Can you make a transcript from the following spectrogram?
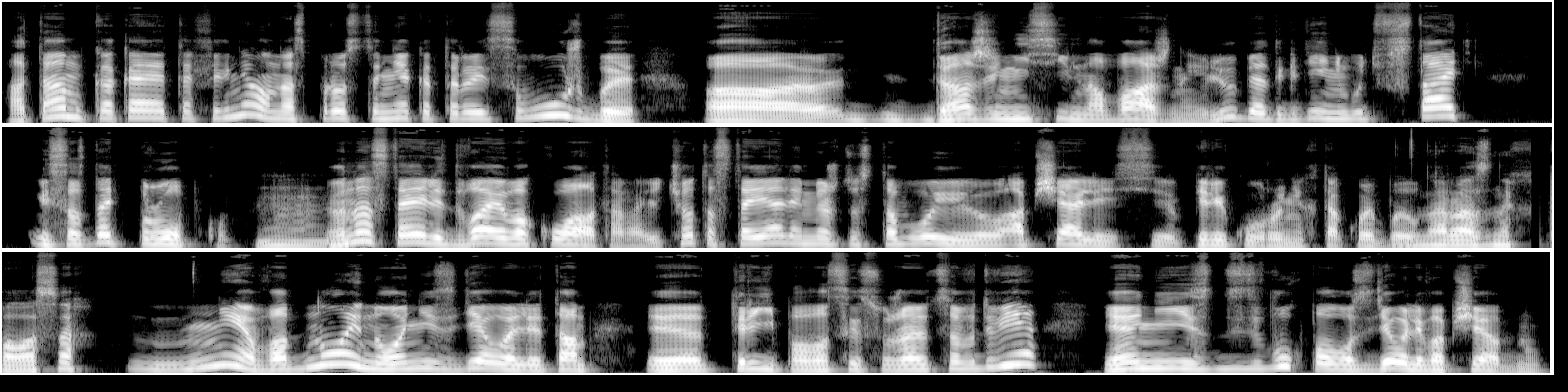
а там какая-то фигня. У нас просто некоторые службы, а, даже не сильно важные, любят где-нибудь встать и создать пробку. И у нас стояли два эвакуатора, и что-то стояли между собой, э, общались, э, перекур у них такой был. На разных полосах. Не, в одной, но они сделали там э, три полосы сужаются в две, и они из двух полос сделали вообще одну.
